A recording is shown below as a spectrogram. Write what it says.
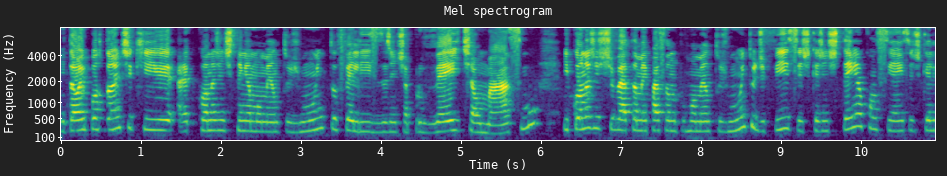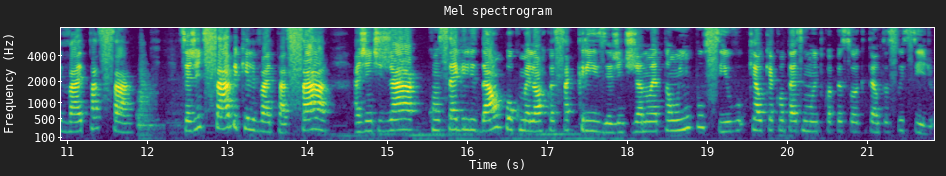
Então é importante que é, quando a gente tenha momentos muito felizes, a gente aproveite ao máximo. E quando a gente estiver também passando por momentos muito difíceis, que a gente tenha consciência de que ele vai passar. Se a gente sabe que ele vai passar, a gente já consegue lidar um pouco melhor com essa crise, a gente já não é tão impulsivo, que é o que acontece muito com a pessoa que tenta suicídio.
